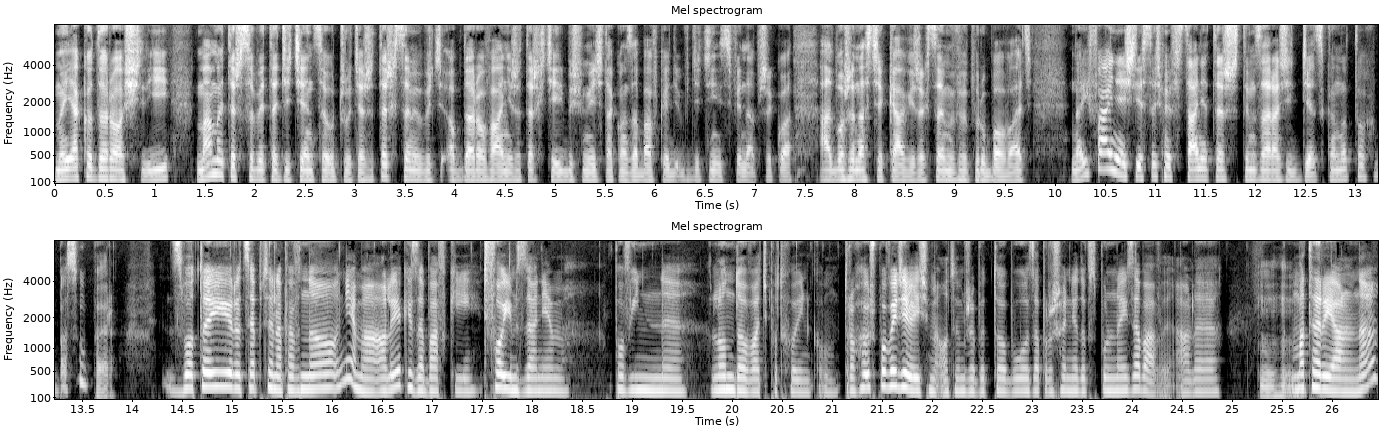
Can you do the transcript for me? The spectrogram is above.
my jako dorośli mamy też sobie te dziecięce uczucia, że też chcemy być obdarowani, że też chcielibyśmy mieć taką zabawkę w dzieciństwie na przykład, albo że nas ciekawi, że chcemy wypróbować. No i fajnie, jeśli jesteśmy w stanie też tym zarazić dziecko, no to chyba super. Złotej recepty na pewno nie ma, ale jakie zabawki Twoim zdaniem powinny lądować pod choinką? Trochę już powiedzieliśmy o tym, żeby to było zaproszenie do wspólnej zabawy, ale mhm. materialne?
